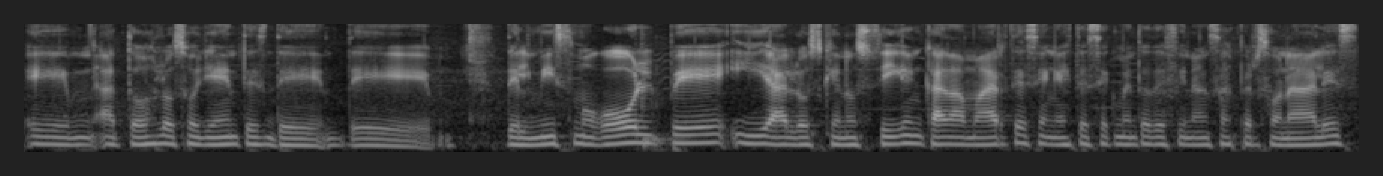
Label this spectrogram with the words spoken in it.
eh, a todos los oyentes de, de- del mismo golpe y a los que nos siguen cada martes en este segmento de finanzas personales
